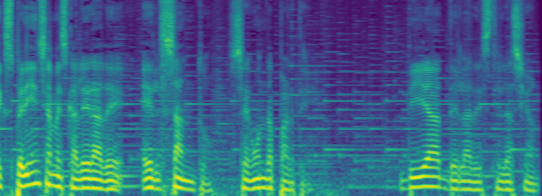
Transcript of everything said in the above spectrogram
Experiencia mezcalera de El Santo, segunda parte. Día de la destilación.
